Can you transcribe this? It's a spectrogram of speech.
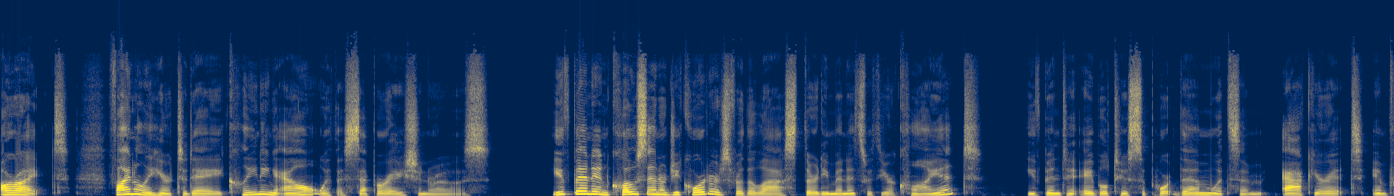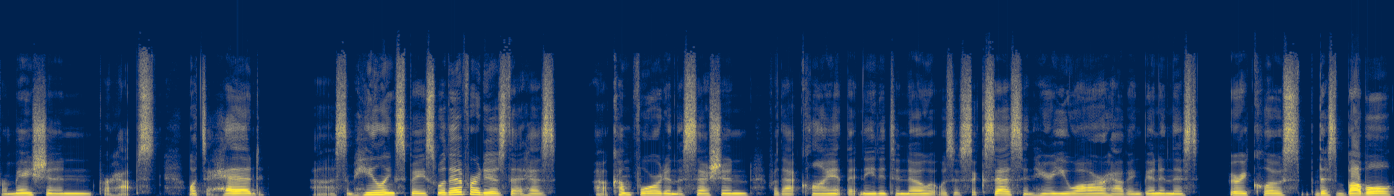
All right, finally, here today, cleaning out with a separation rose. You've been in close energy quarters for the last 30 minutes with your client. You've been to, able to support them with some accurate information, perhaps what's ahead, uh, some healing space, whatever it is that has uh, come forward in the session for that client that needed to know it was a success. And here you are, having been in this very close, this bubble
